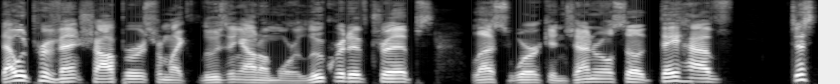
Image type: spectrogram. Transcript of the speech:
That would prevent shoppers from like losing out on more lucrative trips, less work in general. So they have just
